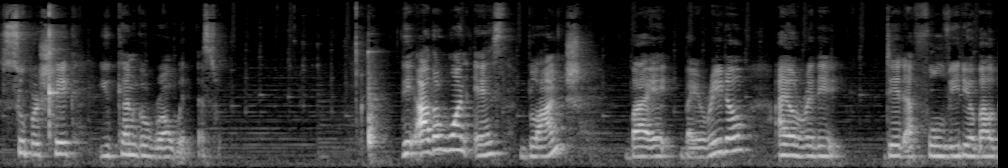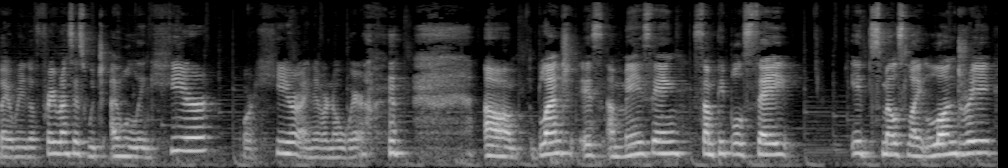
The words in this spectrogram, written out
super chic. You can't go wrong with this one. The other one is Blanche by Byredo. I already did a full video about Byredo fragrances, which I will link here or here, I never know where. um, Blanche is amazing. Some people say it smells like laundry.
